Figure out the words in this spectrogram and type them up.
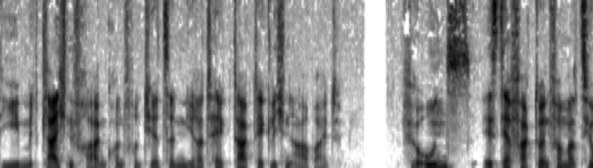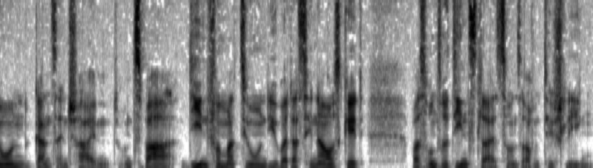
die mit gleichen Fragen konfrontiert sind in ihrer tagtäglichen Arbeit. Für uns ist der Faktor Information ganz entscheidend, und zwar die Information, die über das hinausgeht, was unsere Dienstleister uns auf dem Tisch legen.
